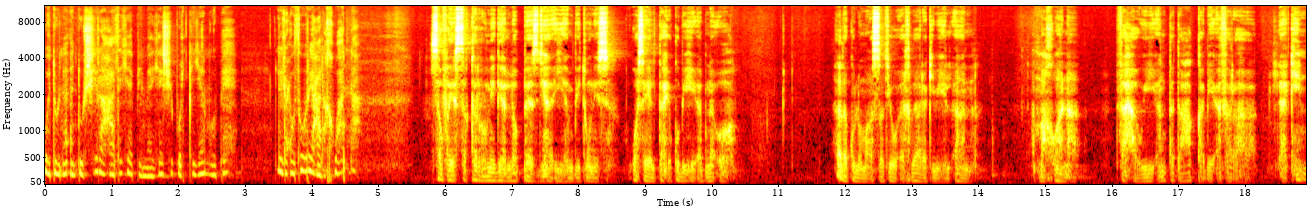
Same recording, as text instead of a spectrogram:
ودون أن تشير علي بما يجب القيام به للعثور على أخواننا. سوف يستقر ميغيل لوبيز نهائيا بتونس وسيلتحق به أبناؤه. هذا كل ما أستطيع إخبارك به الآن. أما أخوانا فحاولي أن تتعقبي أثرها لكن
